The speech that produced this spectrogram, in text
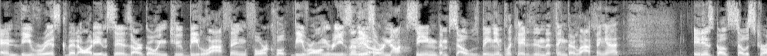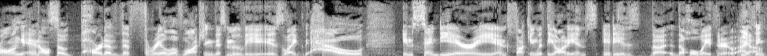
and the risk that audiences are going to be laughing for quote the wrong reasons Yeah. or not seeing themselves being implicated in the thing they're laughing at it is both so strong and also part of the thrill of watching this movie is like how incendiary and fucking with the audience it is the the whole way through. I think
